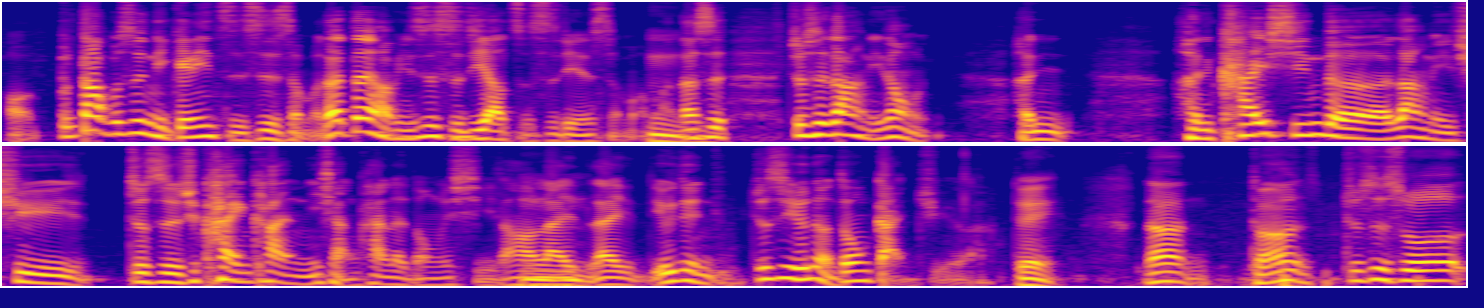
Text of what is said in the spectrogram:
哦，不，倒不是你给你指示什么，但邓小平是实际要指示点什么嘛。但是就是让你那种很很开心的，让你去就是去看一看你想看的东西，然后来来有点就是有点这种感觉了。对。那同样就是说，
